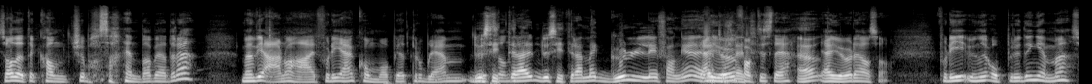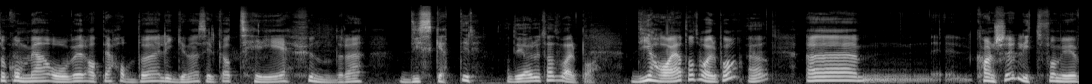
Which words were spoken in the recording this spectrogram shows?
så hadde dette kanskje passa enda bedre. Men vi er nå her fordi jeg kom opp i et problem. Du, sitter, sånn- her, du sitter her med gull i fanget, jeg gjør faktisk det. Ja. Jeg gjør det, altså. Fordi under opprydding hjemme så kom jeg over at jeg hadde liggende ca. 300 disketter. Og de har du tatt vare på. De har jeg tatt vare på. Ja. Eh, kanskje litt for mye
